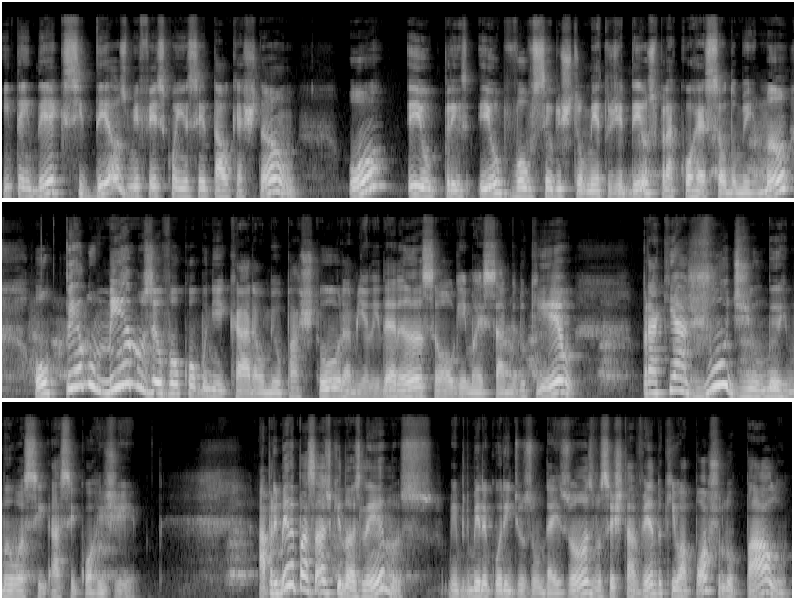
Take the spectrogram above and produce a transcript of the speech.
entender que se Deus me fez conhecer tal questão, ou eu, eu vou ser o instrumento de Deus para a correção do meu irmão, ou pelo menos eu vou comunicar ao meu pastor, à minha liderança, ou alguém mais sábio do que eu, para que ajude o meu irmão a se, a se corrigir. A primeira passagem que nós lemos, em 1 Coríntios 1, 10, 11, você está vendo que o apóstolo Paulo,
